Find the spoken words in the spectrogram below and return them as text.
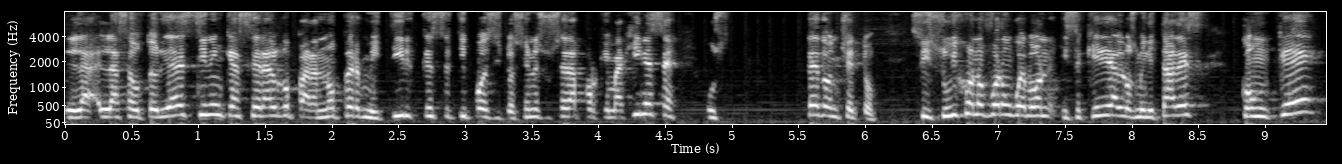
La- las autoridades tienen que hacer algo para no permitir que este tipo de situaciones suceda, porque imagínese usted, Don Cheto, si su hijo no fuera un huevón y se quiere ir a los militares, ¿con qué,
